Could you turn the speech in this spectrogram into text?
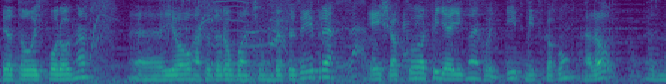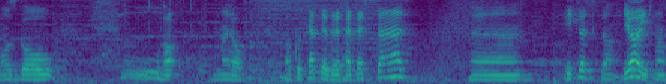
hogy ott ahogy forognak. E, jó, hát oda robbantsunk be középre, és akkor figyeljük meg, hogy itt mit kapunk. Hello, ez mozgó... Fúha. Na jó, akkor 2700 száz, Uh, itt lesz a... Ja, itt van.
